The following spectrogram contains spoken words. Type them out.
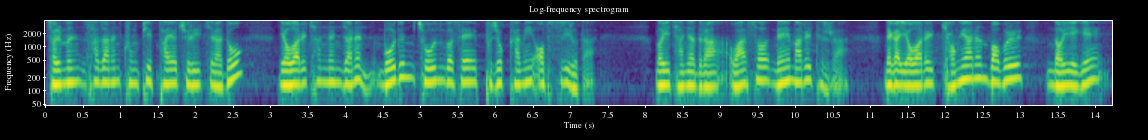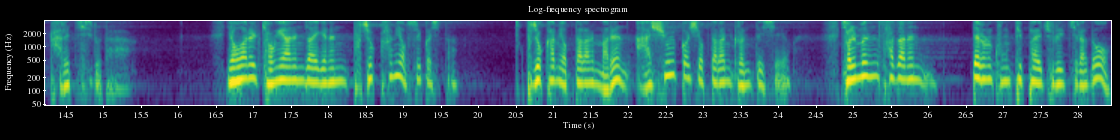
젊은 사자는 궁핍하여 줄일지라도 여호와를 찾는 자는 모든 좋은 것에 부족함이 없으리로다. 너희 자녀들아 와서 내 말을 들으라. 내가 여호와를 경외하는 법을 너희에게 가르치리로다. 여호와를 경외하는 자에게는 부족함이 없을 것이다. 부족함이 없다라는 말은 아쉬울 것이 없다라는 그런 뜻이에요. 젊은 사자는 때로는 궁핍하여 줄일지라도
